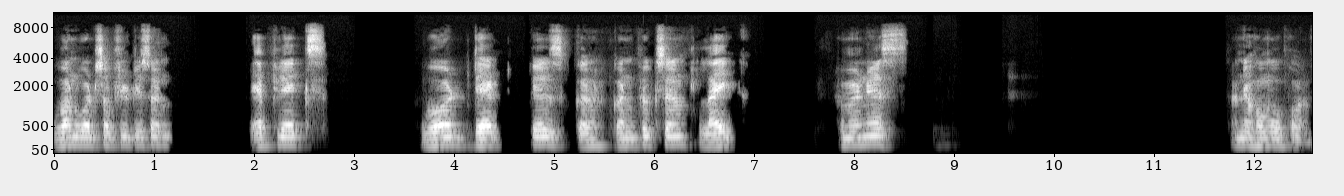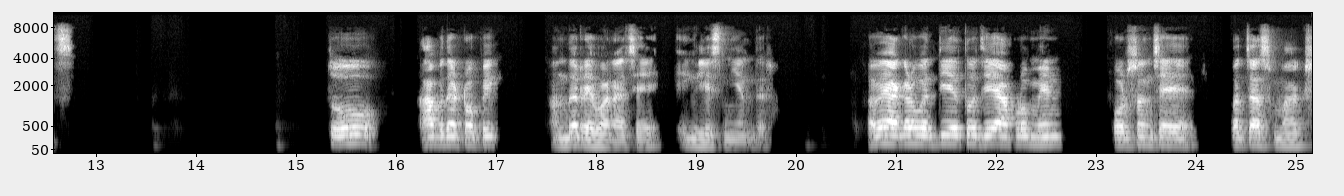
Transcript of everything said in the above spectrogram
one word substitution afflex word that is confusion like communes અને homophones તો આ બધા ટોપિક અંદર રહેવાના છે ઇંગ્લિશની અંદર. હવે આગળ વધીએ તો જે આપણો મેઇન પોર્શન છે પચાસ માર્ક્સ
